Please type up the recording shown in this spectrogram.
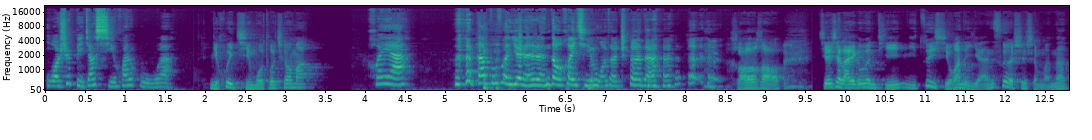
我是比较喜欢五了。你会骑摩托车吗？会呀，大部分越南人都会骑摩托车的。好，好，接下来一个问题，你最喜欢的颜色是什么呢？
